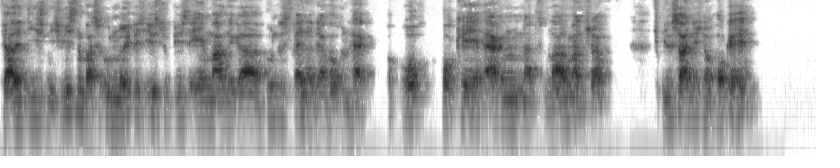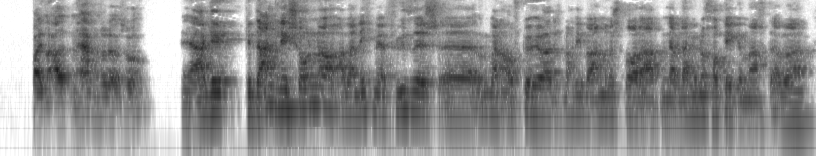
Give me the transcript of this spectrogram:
für alle, die es nicht wissen, was unmöglich ist, du bist ehemaliger Bundestrainer der Hockey-Herren-Nationalmannschaft. Spielst du eigentlich noch Hockey? Bei den alten Herren oder so? Ja, ge gedanklich schon noch, aber nicht mehr physisch. Äh, irgendwann aufgehört. Ich mache lieber andere Sportarten. Ich habe lange genug Hockey gemacht, aber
